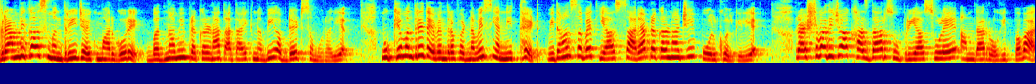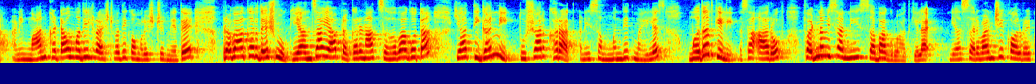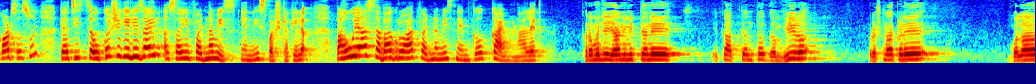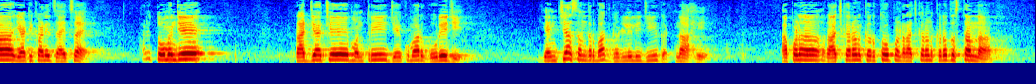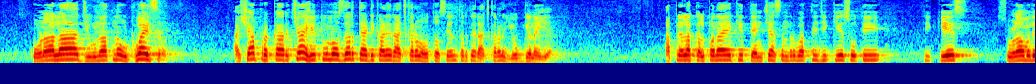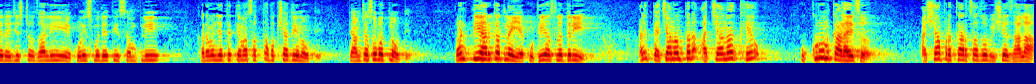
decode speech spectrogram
ग्रामविकास मंत्री जयकुमार गोरे बदनामी प्रकरणात आता एक नवी अपडेट समोर आली आहे. मुख्यमंत्री देवेंद्र फडणवीस यांनी थेट विधानसभेत या साऱ्या प्रकरणाची पोलखोल केली आहे. राष्ट्रवादीच्या खासदार सुप्रिया सुळे आमदार रोहित पवार आणि मान खटावमधील राष्ट्रवादी काँग्रेसचे नेते प्रभाकर देशमुख यांचा या प्रकरणात सहभाग होता. या तिघांनी तुषार खरात आणि संबंधित महिलेस मदत केली असा आरोप फडणवीसांनी सभागृहात केलाय. या सर्वांची कॉल रेकॉर्ड्स असून त्याची चौकशी केली जाईल असंही फडणवीस यांनी स्पष्ट केलं. पाहूया सभागृहात फडणवीस नेमकं काय म्हणालेत. खरं म्हणजे या निमित्ताने एका अत्यंत गंभीर प्रश्नाकडे मला या ठिकाणी जायचं आहे आणि तो म्हणजे राज्याचे मंत्री जयकुमार गोरेजी यांच्या संदर्भात घडलेली जी घटना आहे. आपण राजकारण करतो पण राजकारण करत असताना कोणाला जीवनातनं उठवायचं अशा प्रकारच्या हेतूनं जर त्या ठिकाणी राजकारण होत असेल तर ते राजकारण योग्य नाही आहे आपल्याला कल्पना आहे की त्यांच्या संदर्भातली जी केस होती ती केस सोळामध्ये रजिस्टर झाली एकोणीसमध्ये ती संपली. खरं म्हणजे ते तेव्हा सत्ता पक्षातही नव्हते. ते आमच्यासोबत नव्हते. पण ती हरकत नाही आहे कुठेही असलं तरी. आणि त्याच्यानंतर अचानक हे उकरून काढायचं अशा प्रकारचा जो विषय झाला.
